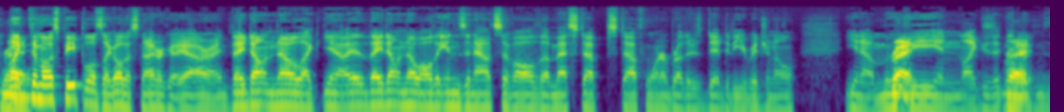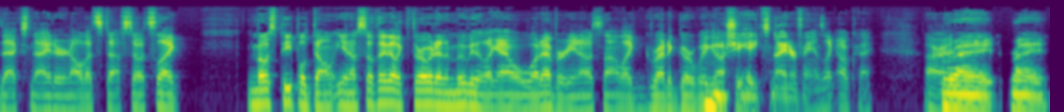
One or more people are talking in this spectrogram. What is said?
like to most people it's like oh the snyder cut. Yeah all right they don't know like you know eh, they don't know all the ins and outs of all the messed up stuff warner brothers did to the original you know movie and like Z- you know, Zack snyder and all that stuff. So it's like most people don't you know so they like throw it in a movie they're like oh whatever you know it's not like greta gerwig oh Mhm. she hates snyder fans like okay all right Right. Right.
